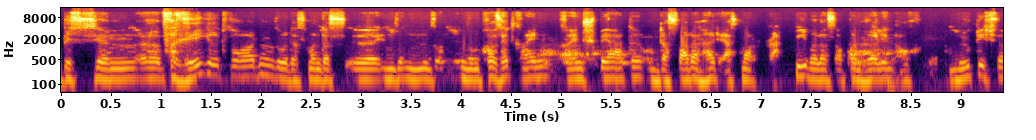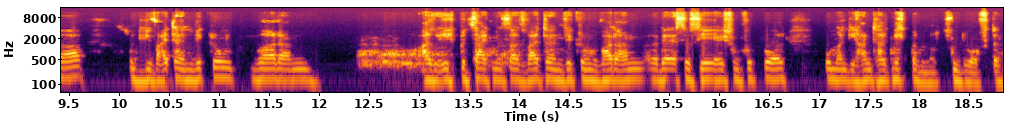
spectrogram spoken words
bisschen äh, verregelt worden, so dass man das äh, in, so, in, so, in, so, ein Korsett rein reinsperrte und das war dann halt erstmal Rugby, weil das auch beim Hurling auch möglich war und die Weiterentwicklung war dann also ich bezeichne es als Weiterentwicklung, war dann äh, der Association Football, wo man die Hand halt nicht mehr benutzen durfte.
